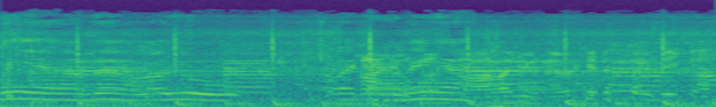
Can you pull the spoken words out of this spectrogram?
นี่ไงเนี่ยเราอยู่รายการนี้ไงอ๋อเราอยู่ในพี่ดิงพี่ดิงเหรอ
